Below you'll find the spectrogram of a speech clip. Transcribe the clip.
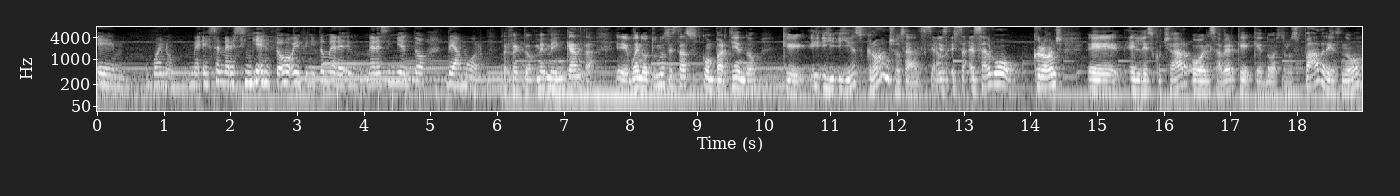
em, bueno, ese merecimiento, infinito merecimiento de amor. Perfecto, me, encanta. Eh, bueno, tú nos estás compartiendo que, y, es crunch, o sea, es, algo crunch eh, el escuchar o el saber que, que nuestros padres, ¿no?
